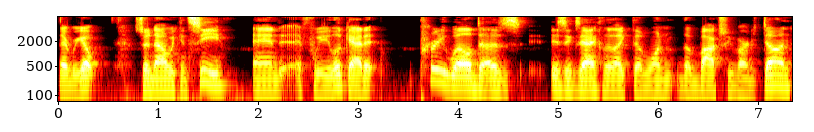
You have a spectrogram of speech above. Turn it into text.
There we go. So now we can see, and if we look at it, pretty well does is exactly like the one the box we've already done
